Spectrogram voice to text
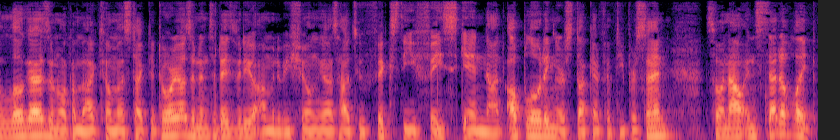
Hello guys and welcome back to MS Tech Tutorials. And in today's video I'm going to be showing you guys how to fix the face scan not uploading or stuck at 50%. So now instead of like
